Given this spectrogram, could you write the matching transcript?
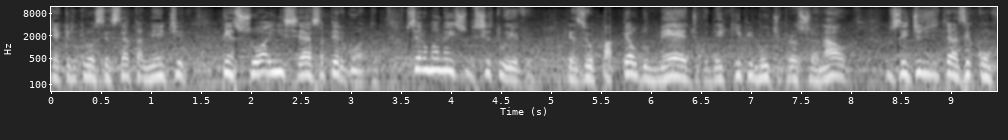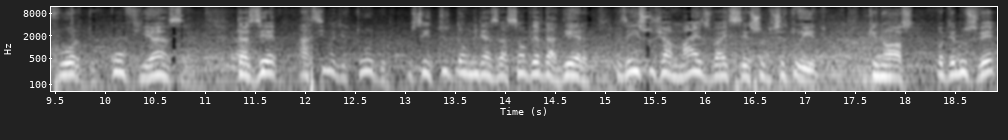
Que é aquilo que você certamente pensou a iniciar essa pergunta. O ser humano é insubstituível. Quer dizer, o papel do médico, da equipe multiprofissional, no sentido de trazer conforto, confiança, trazer, acima de tudo, o sentido da humanização verdadeira. Quer dizer, isso jamais vai ser substituído. O que nós podemos ver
